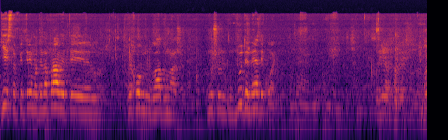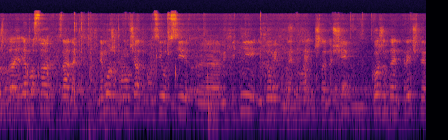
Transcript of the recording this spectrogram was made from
дійсно підтримати, направити верховну владу нашу. Тому що люди неадекватні. Можна, да? Я- просто, знаєте, не можу промовчати, бо ці от всі е, вихідні і до вихідних, коли йшли дощі, кожен день 3-4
